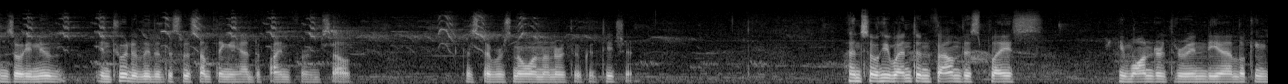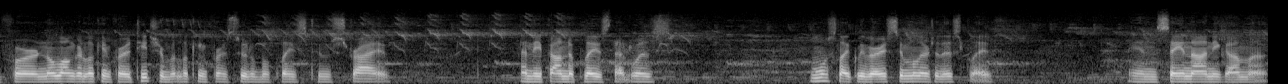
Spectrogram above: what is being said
And so he knew intuitively that this was something he had to find for himself, because there was no one on earth who could teach it. And so he went and found this place. He wandered through India looking for, no longer looking for a teacher, but looking for a suitable place to strive. And he found a place that was most likely very similar to this place in Sena-Nigama,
